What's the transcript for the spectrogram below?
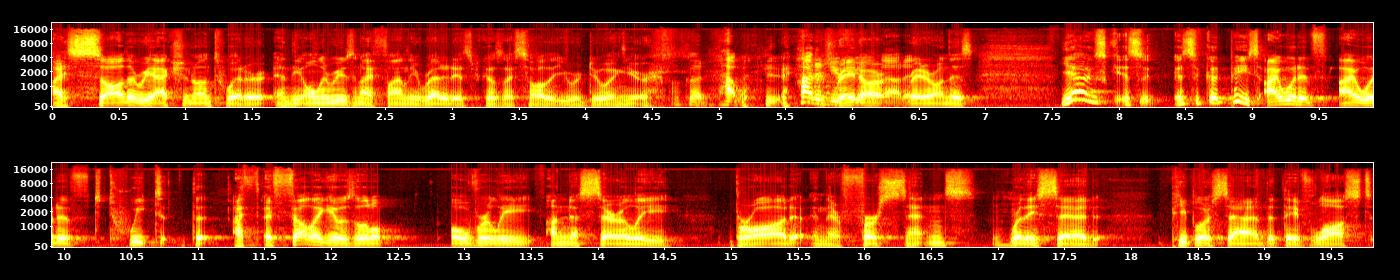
I saw the reaction on Twitter, and the only reason I finally read it is because I saw that you were doing your Oh, good. How, how did you radar feel about it? radar on this. Yeah, it's, it's, a, it's a good piece. I would have I would have tweaked the. I, I felt like it was a little overly unnecessarily broad in their first sentence, Mm-hmm. where they said people are sad that they've lost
